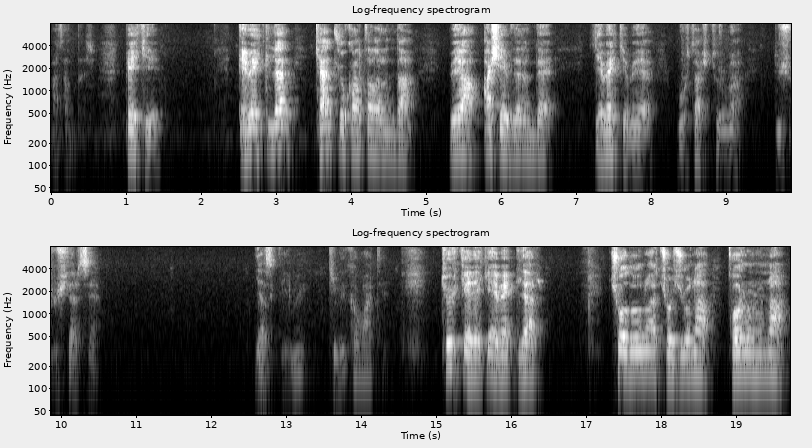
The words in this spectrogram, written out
Vatandaş. Peki emekliler kent lokantalarında veya aşevlerinde yemek yemeye muhtaç duruma düşmüşlerse yazık değil mi? Kimin kabahati? Türkiye'deki emekliler çoluğuna, çocuğuna, torununa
